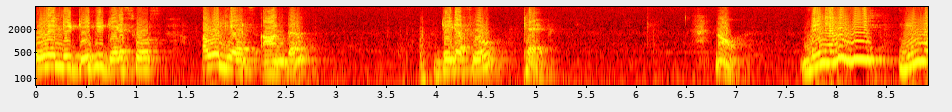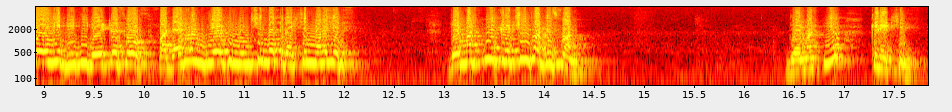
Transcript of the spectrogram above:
only OLEDB data source over here on the data flow tab. Now whenever we move only OLEDB data source for that one we have to mention the connection managers. There must be a connection for this one. There must be a connection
